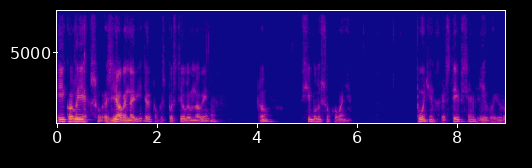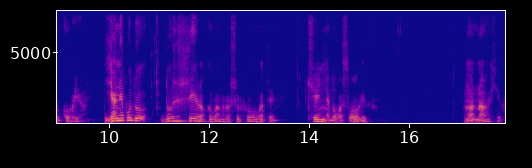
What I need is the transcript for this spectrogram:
І коли зняли на відео і спустили в новинах, то всі були шоковані. Путін хрестився лівою рукою. Я не буду дуже широко вам розшифровувати вчення богословів, монахів,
